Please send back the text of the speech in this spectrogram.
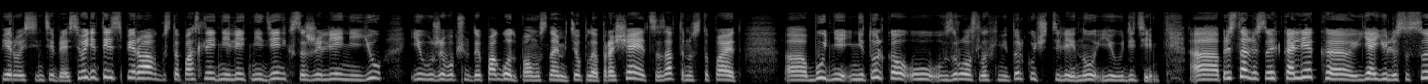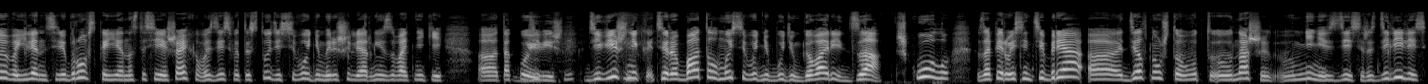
1 сентября. Сегодня 31 августа, последний летний день, к сожалению, и уже, в общем-то, и погода, по-моему, с нами теплая прощается. Завтра наступают э, будни не только у взрослых, не только учителей, но и у детей. Э, представлю своих коллег. Я Юлия Сысоева, Елена Серебровская и Анастасия Шайхова здесь, в этой студии. Сегодня мы решили организовать некий э, такой... Девишник. Девишник-батл. Мы сегодня будем говорить за школу, за 1 сентября. Э, дело в том, что вот наши мнения здесь разделились.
